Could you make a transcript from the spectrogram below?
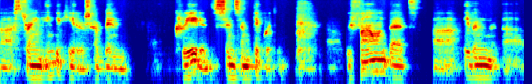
uh, strain indicators have been created since antiquity we found that uh, even uh,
